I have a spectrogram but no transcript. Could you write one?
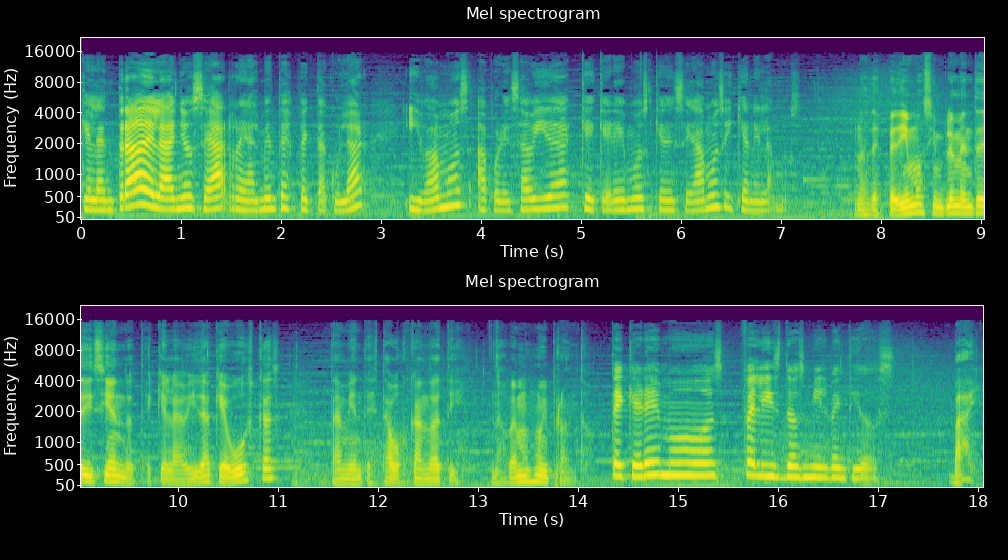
que la entrada del año sea realmente espectacular y vamos a por esa vida que queremos, que deseamos y que anhelamos. Nos despedimos simplemente diciéndote que la vida que buscas también te está buscando a ti. Nos vemos muy pronto. Te queremos. Feliz 2022. Bye.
